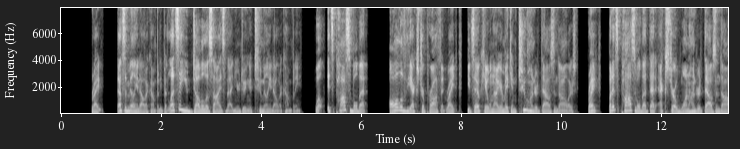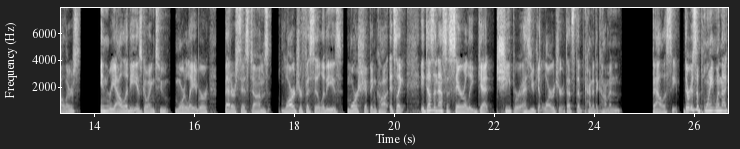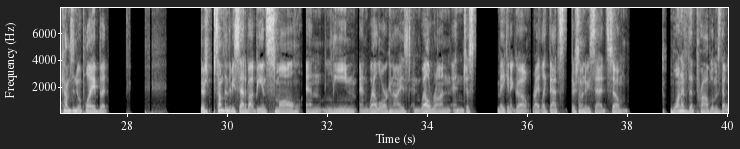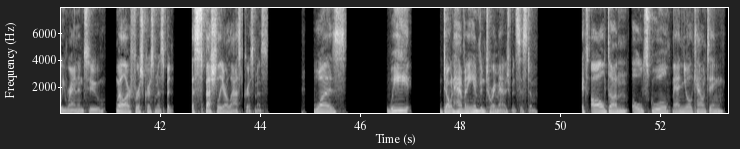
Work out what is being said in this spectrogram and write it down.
right? That's a million dollar company. But let's say you double the size of that and you're doing a $2 million company. Well, it's possible that all of the extra profit, right? You'd say, okay, well, now you're making $200,000, right? But it's possible that that extra $100,000 in reality is going to more labor, better systems, larger facilities, more shipping costs. It's like it doesn't necessarily get cheaper as you get larger. That's the kind of the common fallacy. There is a point when that comes into play, but there's something to be said about being small and lean and well organized and well run and just making it go, right? Like that's there's something to be said. So one of the problems that we ran into, well, our first Christmas, but especially our last Christmas, was we don't have any inventory management system. It's all done old school, manual counting.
